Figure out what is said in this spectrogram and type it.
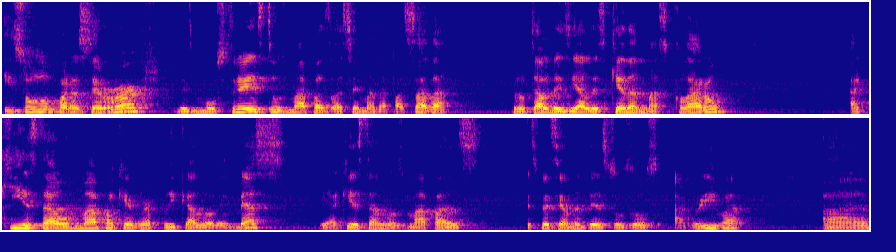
y solo para cerrar, les mostré estos mapas la semana pasada, pero tal vez ya les quedan más claro. Aquí está un mapa que replica lo de MES, y aquí están los mapas, especialmente estos dos arriba. Ah,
